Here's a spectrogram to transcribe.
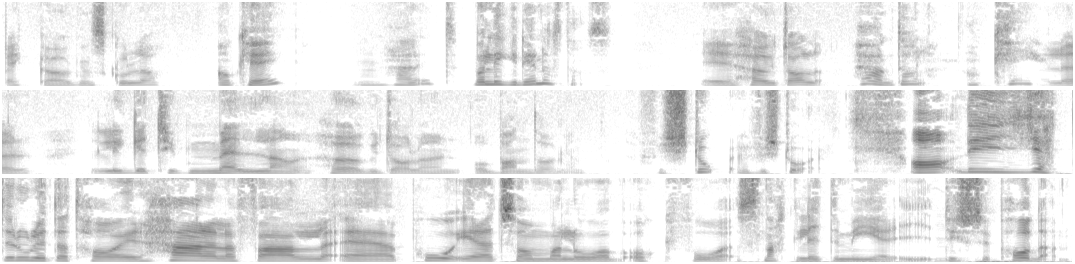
Bäckahögens skola, Okej, Mm. härligt. Var ligger det någonstans? eh, Högdalen. Högdalen, okej. Eller det ligger typ mellan Högdalen och Bandhagen. Jag förstår, jag förstår. Ja, det är jätteroligt att ha er här i alla fall eh, på ert sommarlov och få snacka lite mer i Dyssepodden.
